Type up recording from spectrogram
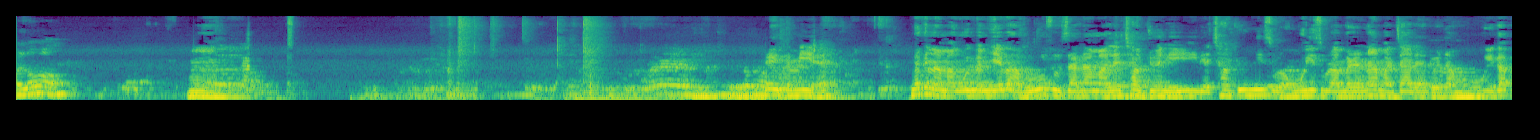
မလို့အောင်อืม လက္ခဏာမှာငွေမမြဲပါဘူးဆိုဇာတာမှာလည်း6ကျွန်းလေးတဲ့6ကျွန်းလေးဆိုတော့ငွေဆိုတာမရဏမှာကြားတဲ့အတွက်ကြောင့်ငွေကဘ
